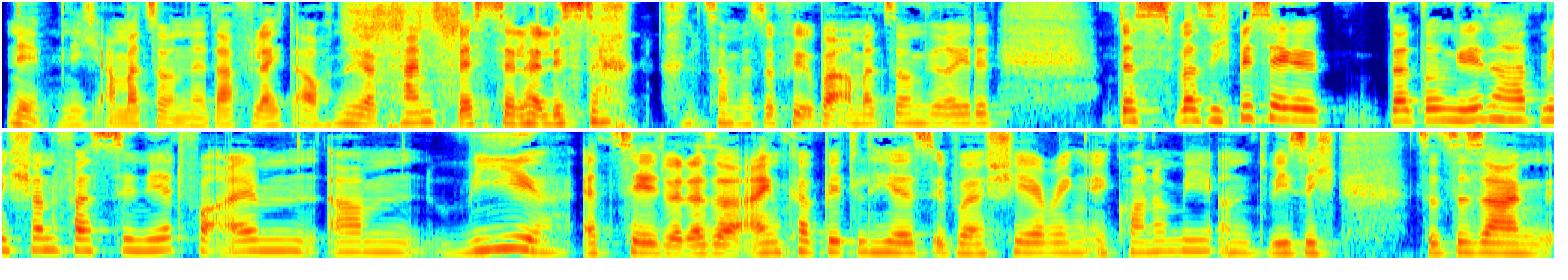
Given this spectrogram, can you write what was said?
Nee, nicht Amazon, ne, da vielleicht auch New York Times Bestsellerliste. Jetzt haben wir so viel über Amazon geredet. Das, was ich bisher da drin gelesen habe, hat mich schon fasziniert, vor allem ähm, wie erzählt wird. Also ein Kapitel hier ist über Sharing Economy und wie sich sozusagen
